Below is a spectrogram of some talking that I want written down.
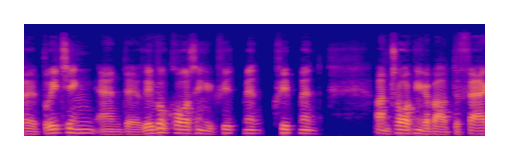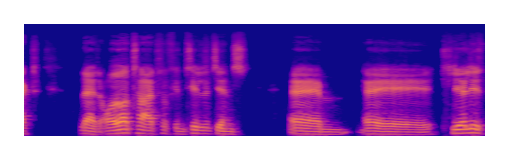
uh, bridging and uh, river crossing equipment, equipment. I'm talking about the fact that other types of intelligence um, uh, clearly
